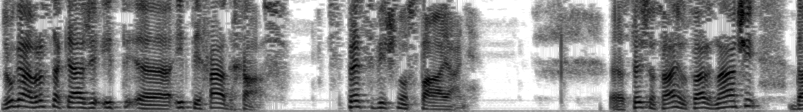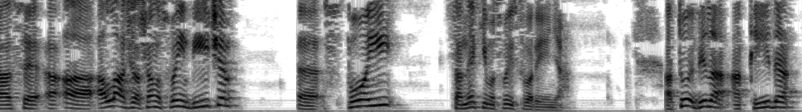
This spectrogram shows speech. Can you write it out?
Druga vrsta kaže it, e, itihad has. Specifično spajanje. E, specifično spajanje u stvari znači da se a, Allah Želšanu svojim bićem e, spoji sa nekim od svojih stvorenja. A to je bila akida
